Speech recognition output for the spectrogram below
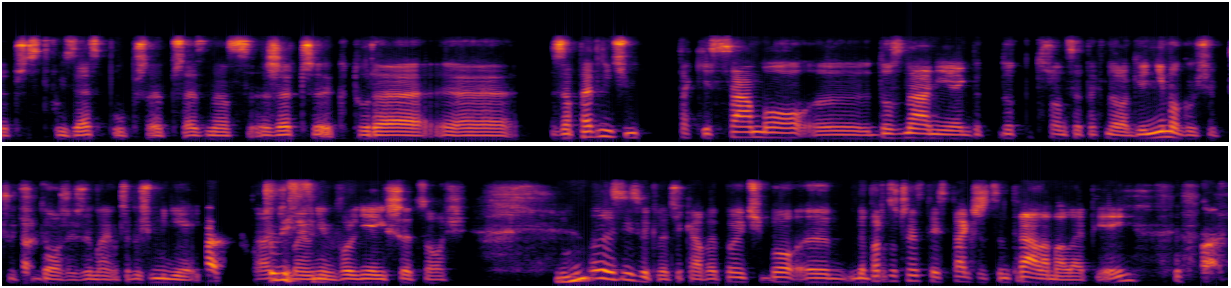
y, przez Twój zespół, prze, przez nas rzeczy, które e, zapewnić im takie samo doznanie jakby dotyczące technologii. Nie mogą się czuć tak. gorzej, że mają czegoś mniej, tak, tak? że mają nie wiem, wolniejsze coś. Mhm. No to jest niezwykle ciekawe, powiem Ci, bo y, bardzo często jest tak, że centrala ma lepiej, tak.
